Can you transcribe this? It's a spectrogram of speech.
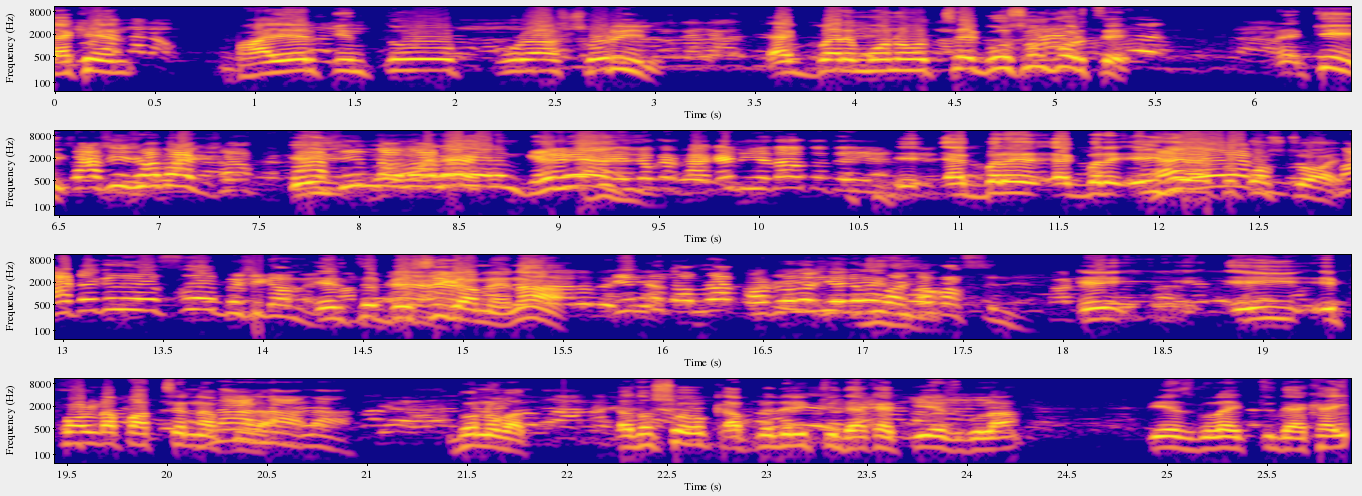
দেখেন ভাইয়ের কিন্তু পুরা শরীর একবারে মনে হচ্ছে গোসল করছে। কি? মানে একবারে একবারে এই যে হ্যাঁ, এত কষ্ট হয়। মাঠে গেলে এসছে বেশি কামে এর চেয়ে বেশি গামে না? এই এই এই ফলটা পাচ্ছেন না আপনারা? না না। ধন্যবাদ। তা দর্শক আপনাদের একটু দেখাই পিএসগুলা পিএসগুলা একটু দেখাই।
